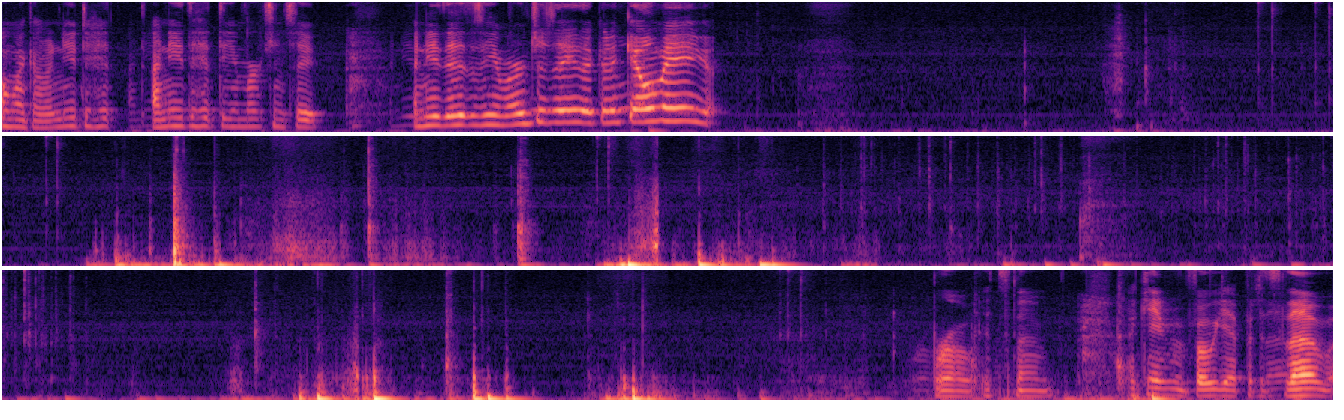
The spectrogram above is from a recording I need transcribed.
Oh my god, I need to hit I need to hit the emergency. I need to hit the emergency. They're gonna kill me. Bro, it's them. I can't even vote yet, but it's them.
